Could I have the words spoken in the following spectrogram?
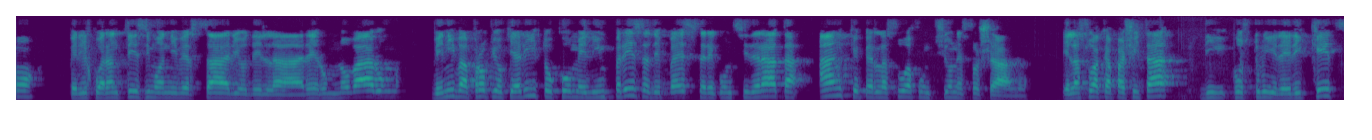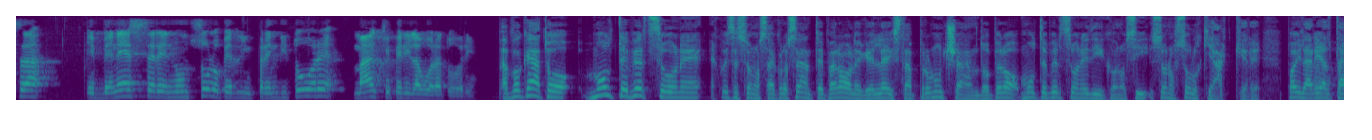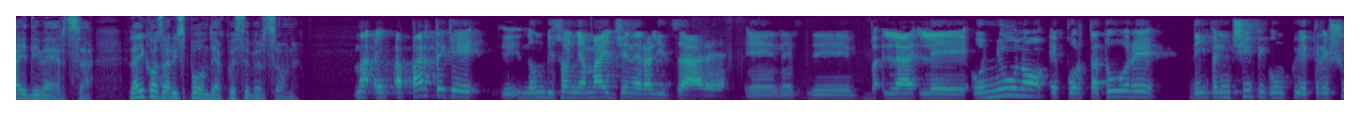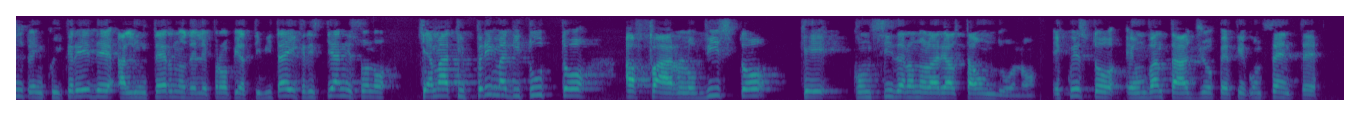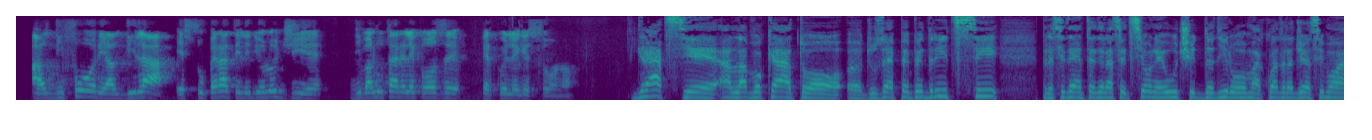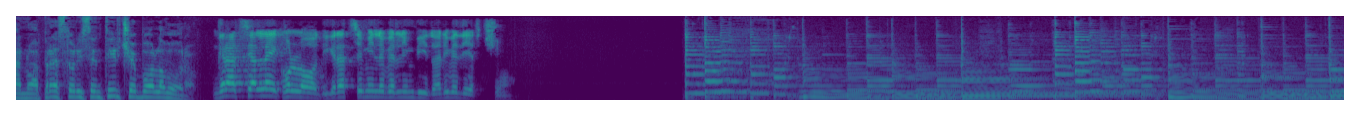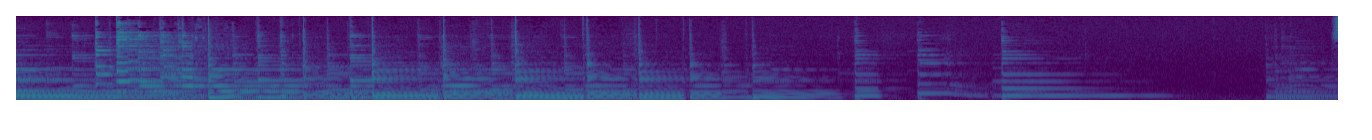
per il quarantesimo anniversario della Rerum Novarum veniva proprio chiarito come l'impresa debba essere considerata anche per la sua funzione sociale e la sua capacità di costruire ricchezza e benessere non solo per l'imprenditore ma anche per i lavoratori. Avvocato, molte persone, queste sono sacrosante parole che lei sta pronunciando, però molte persone dicono sì, sono solo chiacchiere, poi la realtà è diversa. Lei cosa risponde a queste persone? Ma eh, a parte che eh, non bisogna mai generalizzare, eh, eh, la, le, ognuno è portatore dei principi con cui è cresciuto e in cui crede all'interno delle proprie attività. I cristiani sono chiamati prima di tutto a farlo, visto che considerano la realtà un dono e questo è un vantaggio perché consente al di fuori, al di là e superate le ideologie di valutare le cose per quelle che sono. Grazie all'avvocato eh, Giuseppe Pedrizzi, presidente della sezione UCID di Roma, quadragesimo anno. A presto risentirci e buon lavoro. Grazie a lei Collodi, grazie mille per l'invito, arrivederci.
